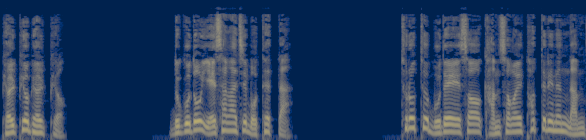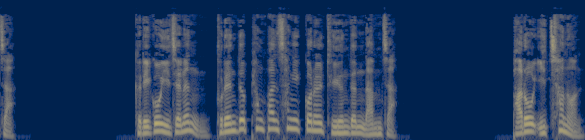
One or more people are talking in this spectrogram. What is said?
별표 별표. 누구도 예상하지 못했다. 트로트 무대에서 감성을 터뜨리는 남자. 그리고 이제는 브랜드 평판 상위권을 뒤흔든 남자. 바로 이찬원.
